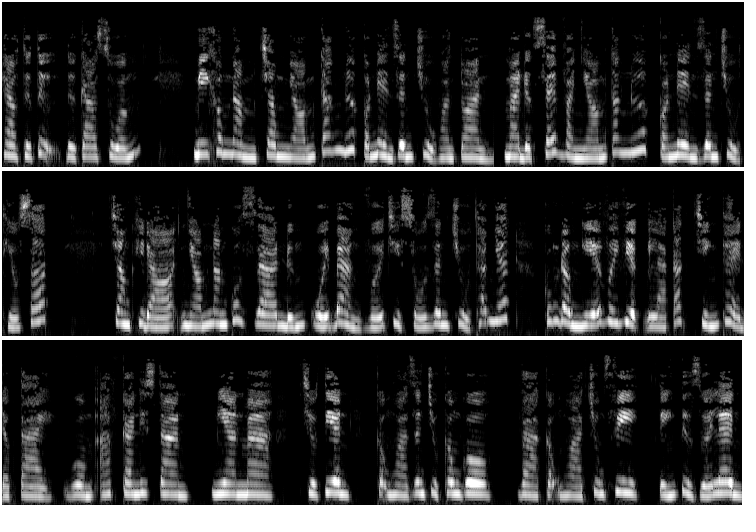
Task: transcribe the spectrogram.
theo thứ tự từ cao xuống. Mỹ không nằm trong nhóm các nước có nền dân chủ hoàn toàn, mà được xếp vào nhóm các nước có nền dân chủ thiếu sót. Trong khi đó, nhóm năm quốc gia đứng cuối bảng với chỉ số dân chủ thấp nhất cũng đồng nghĩa với việc là các chính thể độc tài gồm Afghanistan, Myanmar, Triều Tiên, Cộng hòa Dân chủ Congo và Cộng hòa Trung Phi tính từ dưới lên.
